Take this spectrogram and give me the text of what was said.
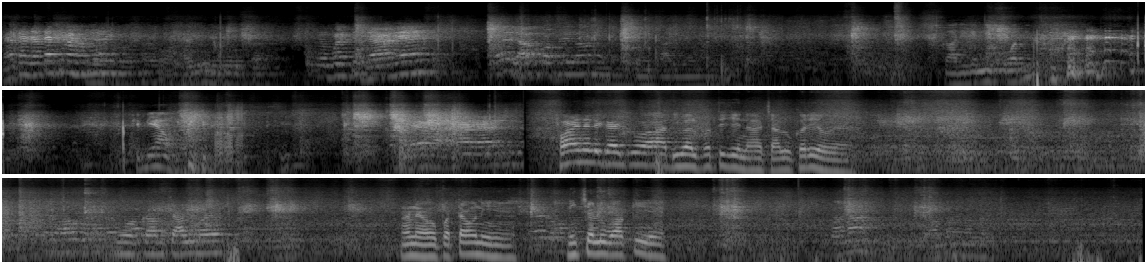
જતા જતા શું આમ નહીં? ઉપરથી જાણે. ઓય, લાવો પકડી લાવો. કારીગરની કોર કે બે આવ. ફાઇનલી ગાઈ જો આ દિવાલ પતી જઈને આ ચાલુ કરી હવે. કામ ચાલુ હે. અને હવે પતાવવાની નીચેલું બાકી છે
